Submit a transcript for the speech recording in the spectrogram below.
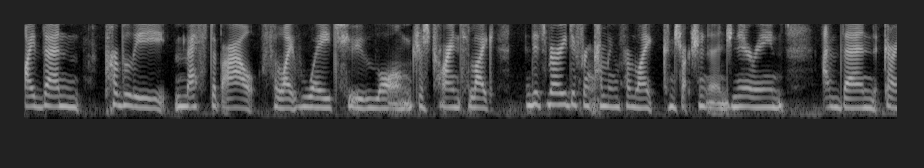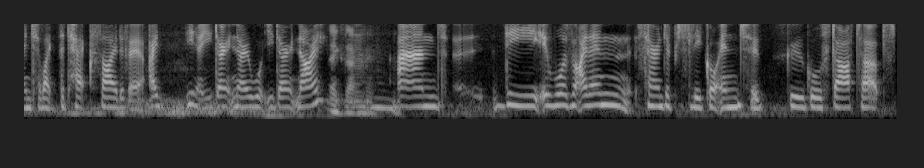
I then probably messed about for like way too long, just trying to like, this very different coming from like construction and engineering and then going to like the tech side of it. I, you know, you don't know what you don't know. Exactly. and uh, the it wasn't i then serendipitously got into google startups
